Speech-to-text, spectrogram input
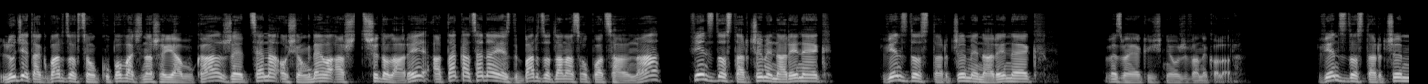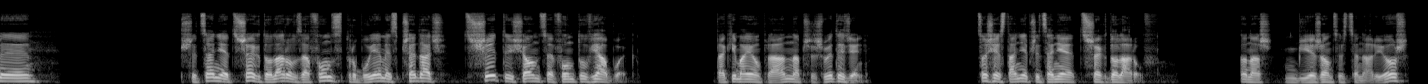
Ludzie tak bardzo chcą kupować nasze jabłka, że cena osiągnęła aż 3 dolary, a taka cena jest bardzo dla nas opłacalna, więc dostarczymy na rynek… Więc dostarczymy na rynek… Wezmę jakiś nieużywany kolor. Więc dostarczymy… Przy cenie 3 dolarów za funt spróbujemy sprzedać 3000 funtów jabłek. Taki mają plan na przyszły tydzień. Co się stanie przy cenie 3 dolarów? To nasz bieżący scenariusz.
